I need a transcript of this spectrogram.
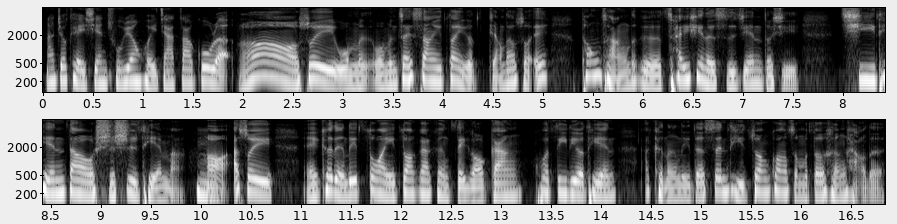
那就可以先出院回家照顾了。哦，所以我们我们在上一段有讲到说，哎，通常那个拆线的时间都是。七天到十四天嘛，哦啊，所以诶，可能你断一断，可能第五天或第六天啊，可能你的身体状况什么都很好的，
